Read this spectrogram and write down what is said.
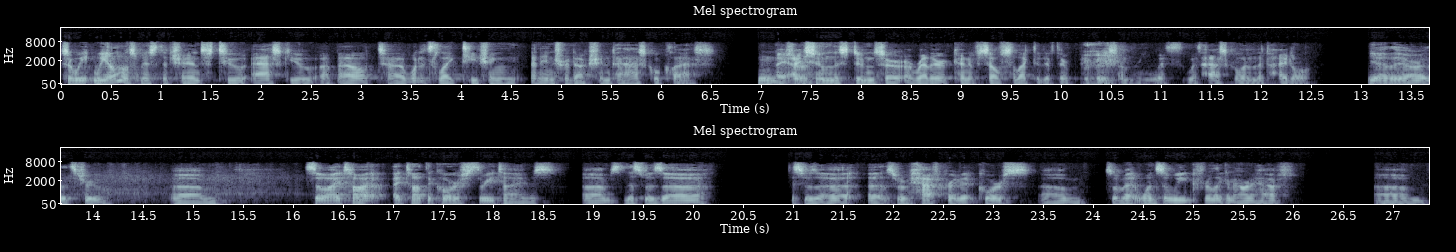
So we, we almost missed the chance to ask you about uh, what it's like teaching an introduction to Haskell class. Hmm, I, I assume the students are, are rather kind of self-selected if they're picking something with, with Haskell in the title. Yeah, they are. That's true. Um, so I taught I taught the course three times. Um, so this was a this was a, a sort of half credit course. Um, so I met once a week for like an hour and a half um,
